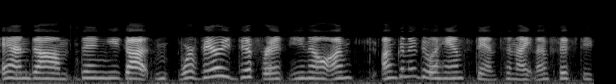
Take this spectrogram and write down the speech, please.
and um, then you got, we're very different. You know, I'm, I'm going to do a handstand tonight, and I'm 52.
